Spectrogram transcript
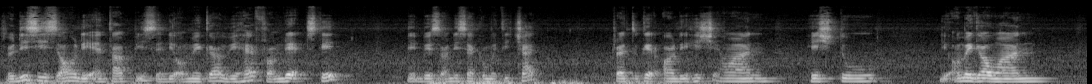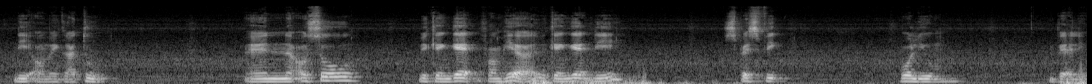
So this is all the enthalpies and the omega we have from that state then based on the psychrometric chart. Try to get all the H1, H2, the omega 1, the omega 2. And also we can get from here we can get the specific volume value.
